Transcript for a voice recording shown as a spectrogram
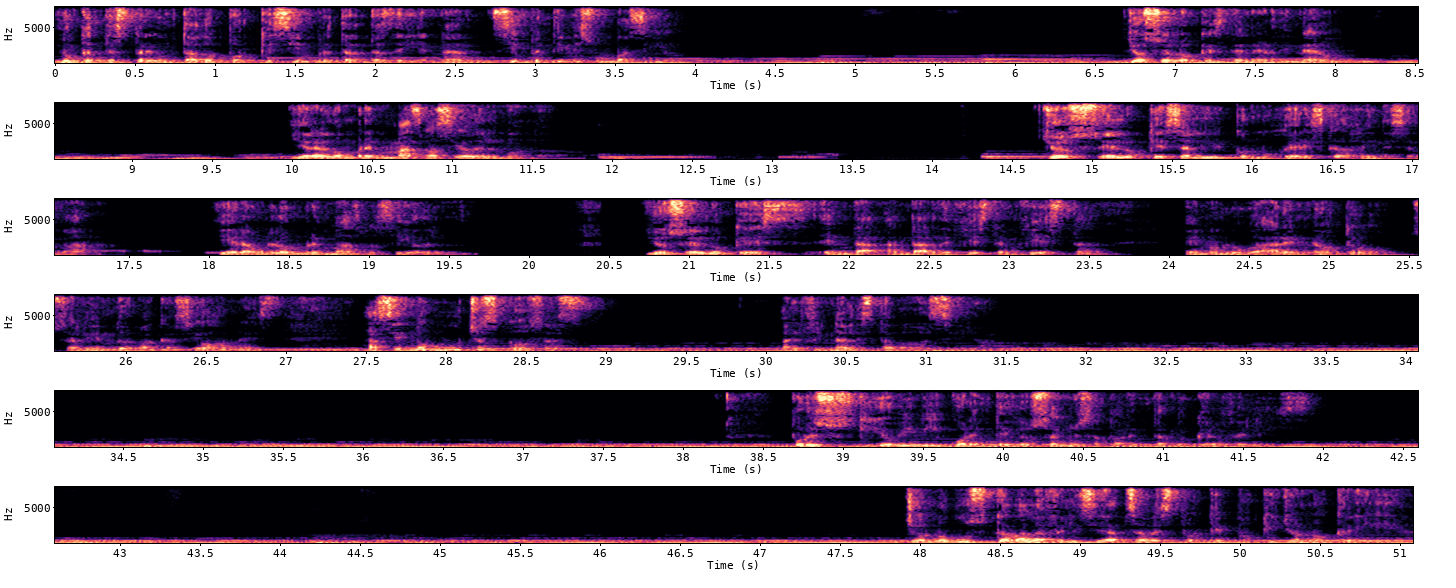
¿Nunca te has preguntado por qué siempre tratas de llenar, siempre tienes un vacío? Yo sé lo que es tener dinero. Y era el hombre más vacío del mundo. Yo sé lo que es salir con mujeres cada fin de semana y era un hombre más vacío del mundo. Yo sé lo que es andar de fiesta en fiesta, en un lugar, en otro, saliendo de vacaciones, haciendo muchas cosas. Al final estaba vacío. Por eso es que yo viví 42 años aparentando que era feliz. Yo no buscaba la felicidad, ¿sabes por qué? Porque yo no creía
